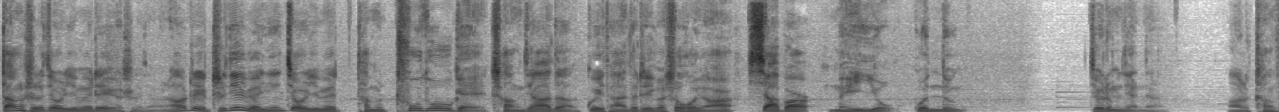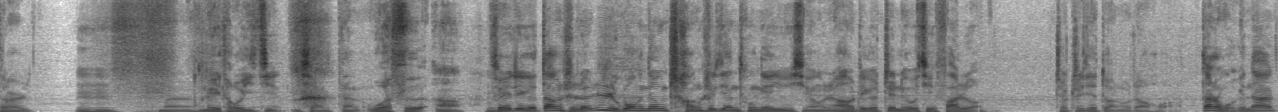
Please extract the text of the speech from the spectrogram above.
当时就是因为这个事情，然后这个直接原因就是因为他们出租给厂家的柜台的这个售货员下班没有关灯，就这么简单。啊，康 Sir，嗯，眉头一紧，你 想，但我司啊，所以这个当时的日光灯长时间通电运行，然后这个镇流器发热，就直接短路着火了。但是我跟大家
